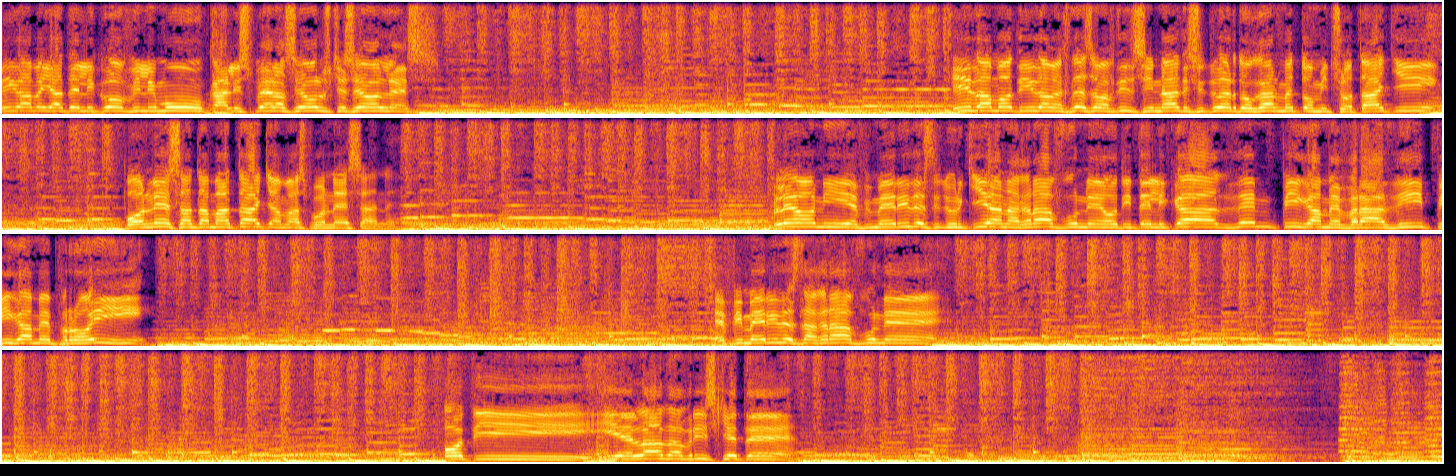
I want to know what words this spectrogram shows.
Φύγαμε για τελικό φίλοι μου. Καλησπέρα σε όλους και σε όλες. Είδαμε ότι είδαμε χθες από αυτή τη συνάντηση του Ερντογάν με το Μητσοτάκι. Πονέσαν τα ματάκια μας, πονέσανε. Πλέον οι εφημερίδες στην Τουρκία να γράφουν ότι τελικά δεν πήγαμε βράδυ, πήγαμε πρωί. Εφημερίδες να γράφουν ότι η Ελλάδα βρίσκεται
